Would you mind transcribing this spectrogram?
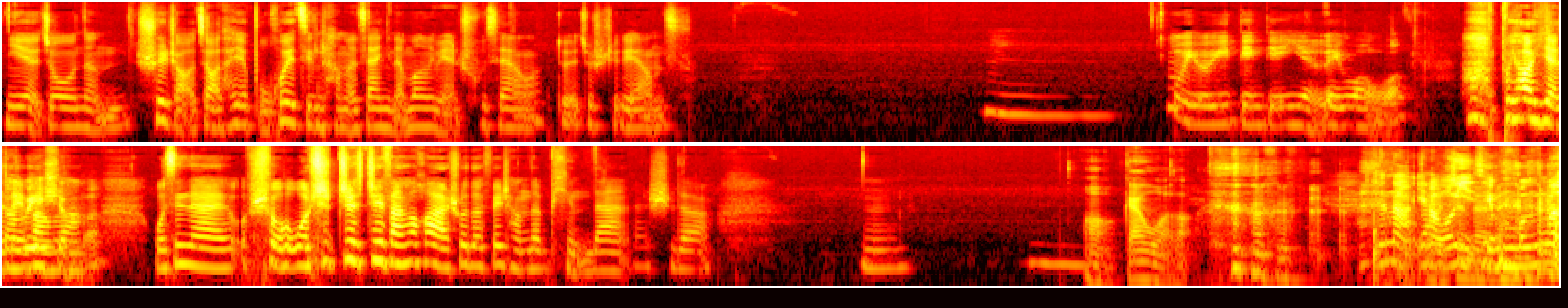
你也就能睡着觉，他也不会经常的在你的梦里面出现了。对，就是这个样子。嗯，我有一点点眼泪汪汪啊！不要眼泪汪汪。为什么？我现在说我是这这番话说的非常的平淡，是的，嗯。哦，该我了。真的呀，我已经懵了。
